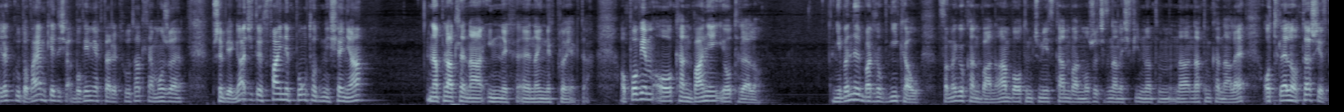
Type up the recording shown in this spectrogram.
rekrutowałem kiedyś albo wiem, jak ta rekrutacja może przebiegać i to jest fajny punkt odniesienia na pracę na innych, e, na innych projektach. Opowiem o Kanbanie i o Trello. Nie będę bardzo wnikał w samego Kanbana, bo o tym, czym jest Kanban, możecie znaleźć film na tym, na, na tym kanale. O Trello też, jest,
